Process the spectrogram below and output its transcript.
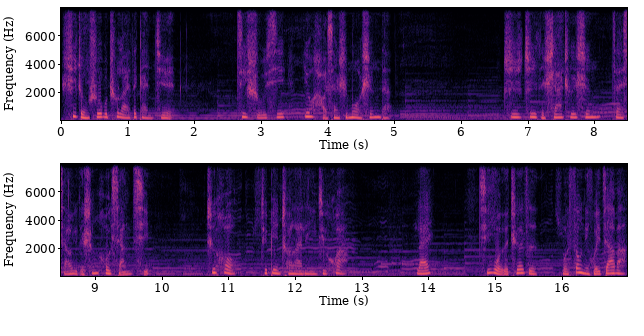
是一种说不出来的感觉。既熟悉又好像是陌生的，吱吱的刹车声在小雨的身后响起，之后就便传来了一句话：“来，骑我的车子，我送你回家吧。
